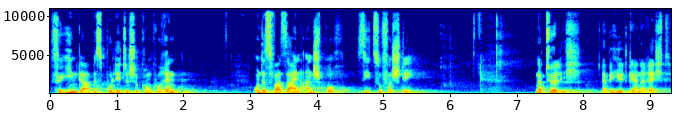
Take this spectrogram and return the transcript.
Für ihn gab es politische Konkurrenten. Und es war sein Anspruch, sie zu verstehen. Natürlich, er behielt gerne Recht.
